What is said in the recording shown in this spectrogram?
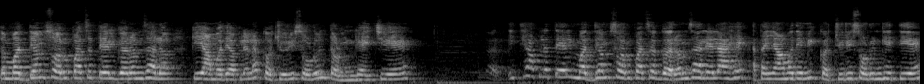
तर मध्यम स्वरूपाचं तेल गरम झालं की यामध्ये आपल्याला कचोरी सोडून तळून घ्यायची आहे. तर इथे आपलं तेल मध्यम स्वरूपाचं गरम झालेलं आहे. आता यामध्ये मी कचोरी सोडून घेतेय.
